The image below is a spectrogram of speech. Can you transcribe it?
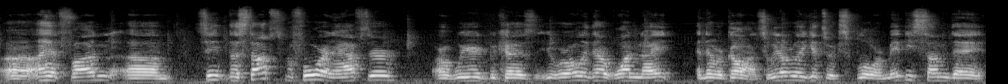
Uh, I had fun. Um, see, the stops before and after are weird because you were only there one night and then we're gone. So we don't really get to explore. Maybe someday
